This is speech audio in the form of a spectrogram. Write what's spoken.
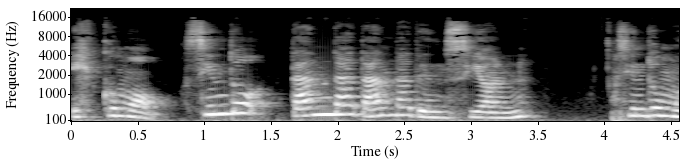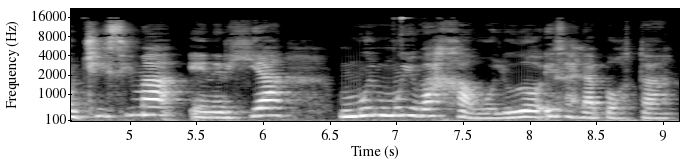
Es como, siento tanta, tanta tensión, siento muchísima energía muy, muy baja, boludo. Esa es la posta.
